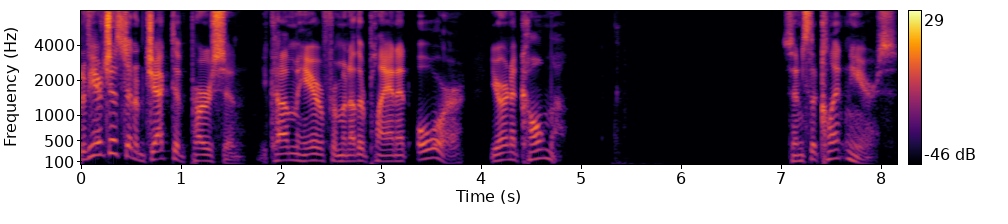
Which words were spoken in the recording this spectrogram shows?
But if you're just an objective person, you come here from another planet, or you're in a coma since the Clinton years.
